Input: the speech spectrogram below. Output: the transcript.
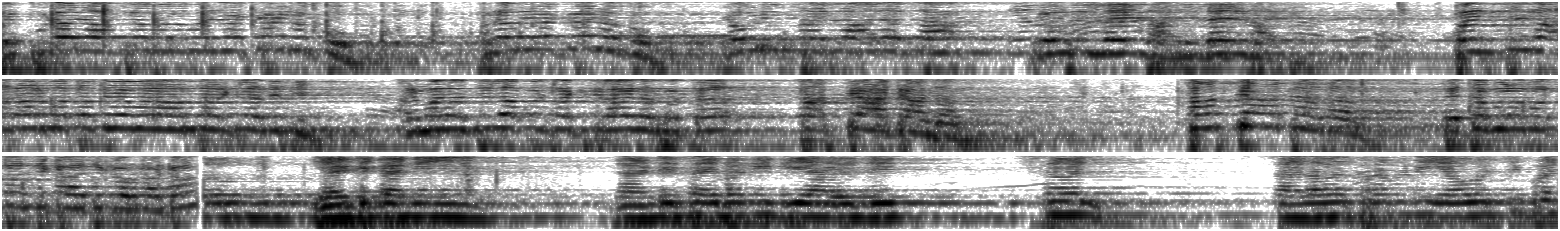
हे पुढे आपल्या बरोबर काय नको? पुढे काय नको? एवढी चालली आल्यात ना एवढी लय झाली लय झाली. पंचवीस हजार मतं तुम्ही मला आमदारकीला दिली आणि मला जिल्हा परिषद किती लागणार फक्त? सात ते आठ हजार. सात ते आठ हजार. त्याच्यामुळे मतांची काळजी करू नका. या ठिकाणी लांडे साहेबांनी जी आयोजित सल सालाबादप्रमाणे यावर्षी पण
